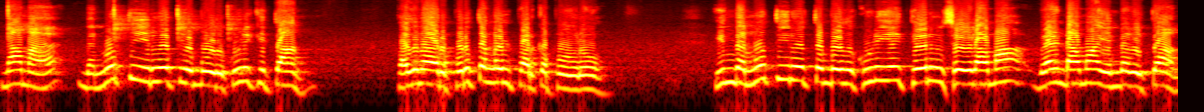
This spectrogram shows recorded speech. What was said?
நாம் இந்த நூற்றி இருபத்தி ஒம்பது குழிக்குத்தான் பதினாறு பொருத்தங்கள் பார்க்க போகிறோம். இந்த நூற்றி இருபத்தொன்பது குழியை தேர்வு செய்யலாமா வேண்டாமா என்பதைத்தான்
